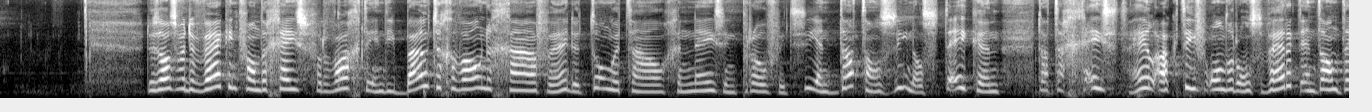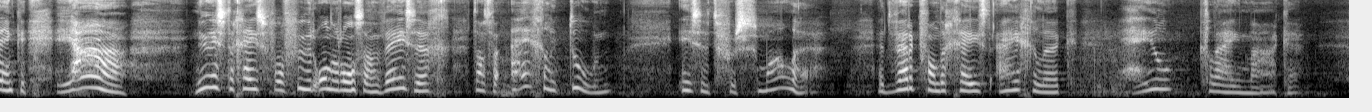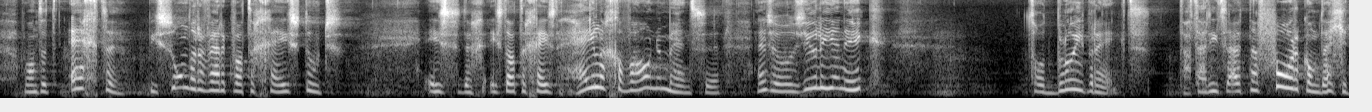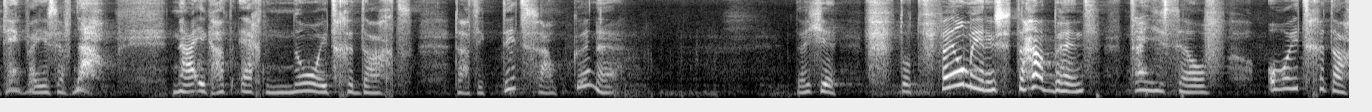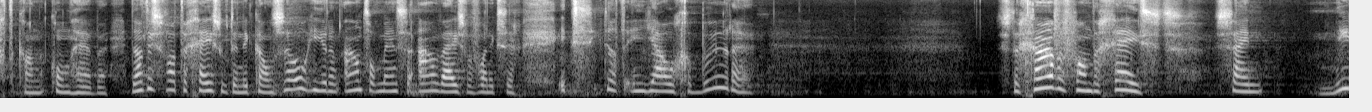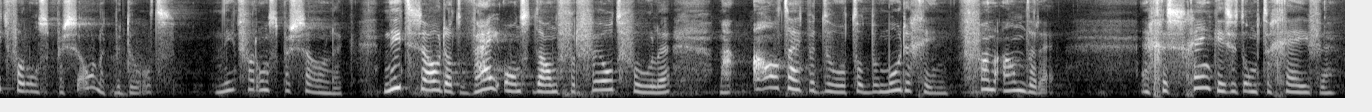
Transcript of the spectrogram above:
Dus als we de werking van de geest verwachten in die buitengewone gaven, de tongentaal, genezing, profetie, en dat dan zien als teken dat de geest heel actief onder ons werkt, en dan denken, ja, nu is de geest vol vuur onder ons aanwezig, dat we eigenlijk doen, is het versmallen. Het werk van de geest eigenlijk heel klein maken. Want het echte, bijzondere werk wat de geest doet, is, de, is dat de geest hele gewone mensen, hè, zoals jullie en ik, tot bloei brengt. Dat daar iets uit naar voren komt, dat je denkt bij jezelf, nou, nou, ik had echt nooit gedacht dat ik dit zou kunnen. Dat je tot veel meer in staat bent dan jezelf ooit gedacht kan, kon hebben. Dat is wat de geest doet. En ik kan zo hier een aantal mensen aanwijzen waarvan ik zeg, ik zie dat in jou gebeuren. Dus de gaven van de geest zijn niet voor ons persoonlijk bedoeld. Niet voor ons persoonlijk. Niet zo dat wij ons dan vervuld voelen, maar altijd bedoeld tot bemoediging van anderen. Een geschenk is het om te geven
